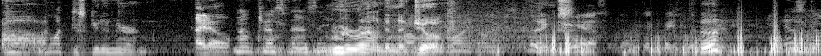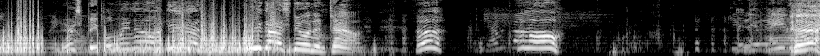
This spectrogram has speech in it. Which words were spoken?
Ah, I'd like to just get in there and I know. No trespassing. root around in the junk. Thanks. mine. Yeah, so like crazy. Huh? here. Here's one. There's people we know again. What are you guys doing in town? Huh? Hello. Did you This eat? town-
